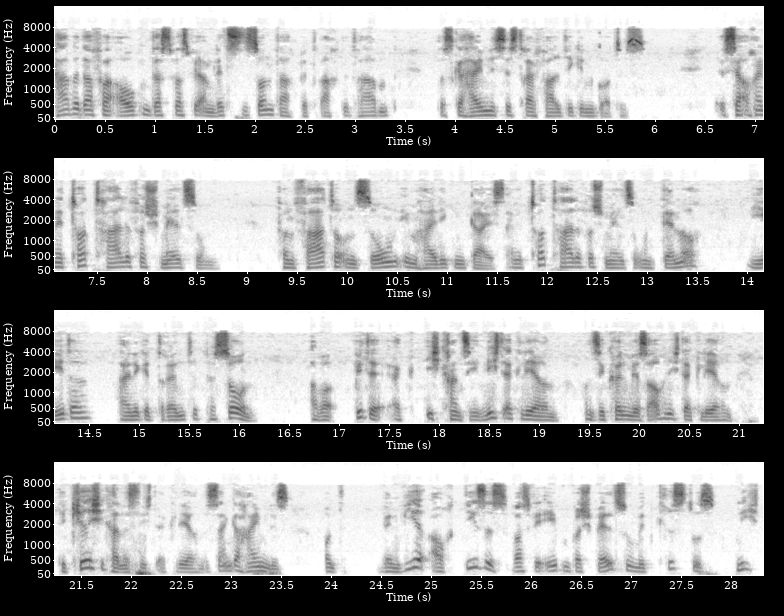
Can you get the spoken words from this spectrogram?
habe da vor Augen das, was wir am letzten Sonntag betrachtet haben, das Geheimnis des dreifaltigen Gottes. Es ist ja auch eine totale Verschmelzung von Vater und Sohn im Heiligen Geist. Eine totale Verschmelzung und dennoch jeder eine getrennte Person. Aber bitte, ich kann sie nicht erklären und Sie können mir es auch nicht erklären. Die Kirche kann es nicht erklären. Es ist ein Geheimnis. Und wenn wir auch dieses, was wir eben Verschmelzung mit Christus nicht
